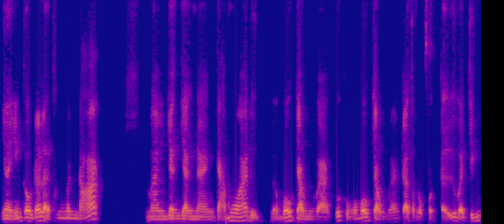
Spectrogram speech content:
Nhờ những câu trả lời thông minh đó mà dần dần nàng cảm hóa được ông bố chồng và cuối cùng ông bố chồng trở thành một phật tử và chứng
